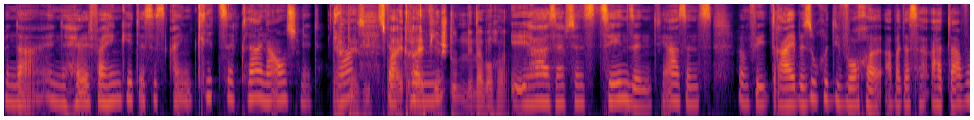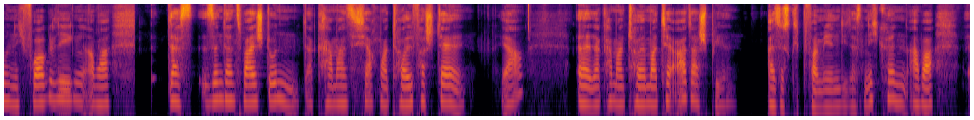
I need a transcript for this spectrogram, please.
wenn da ein Helfer hingeht, ist es ein klitzekleiner Ausschnitt. Ja, Ja, der sieht zwei, da drei, können- vier Stunden in der Woche. Ja, selbst wenn es zehn sind, ja, sind es irgendwie drei Besuche die Woche. Aber das hat da wohl nicht vorgelegen. Aber das sind dann zwei Stunden. Da kann man sich auch mal toll verstellen. Ja, äh, da kann man toll mal Theater spielen. Also es gibt Familien, die das nicht können, aber äh,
